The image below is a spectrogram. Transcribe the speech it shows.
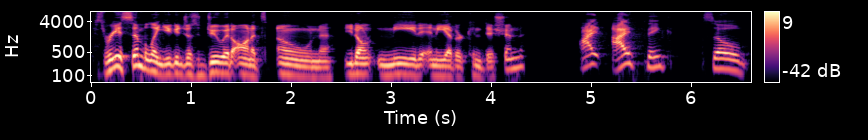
Because reassembling, you can just do it on its own. You don't need any other condition. I I think so.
